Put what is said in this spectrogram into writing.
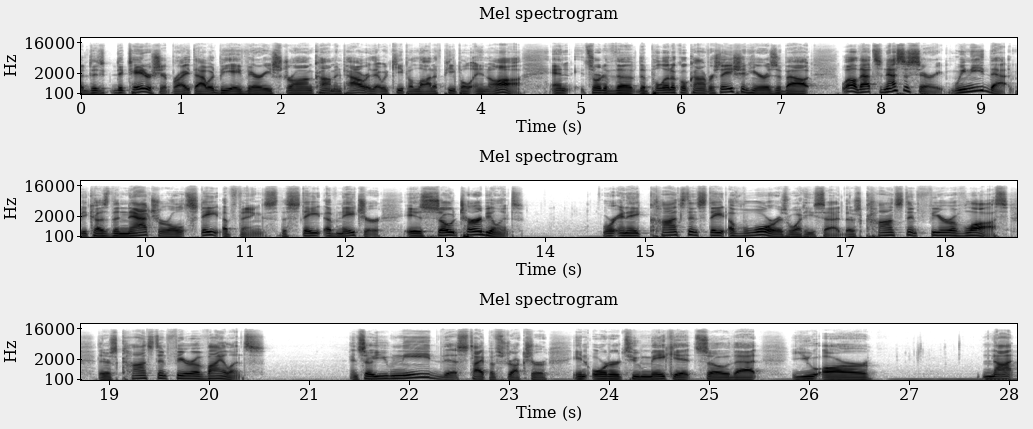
a dictatorship, right? That would be a very strong common power that would keep a lot of people in awe. And sort of the the political conversation here is about well, that's necessary. We need that because the natural state of things, the state of nature, is so turbulent we're in a constant state of war, is what he said. There's constant fear of loss, there's constant fear of violence. And so you need this type of structure in order to make it so that you are not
